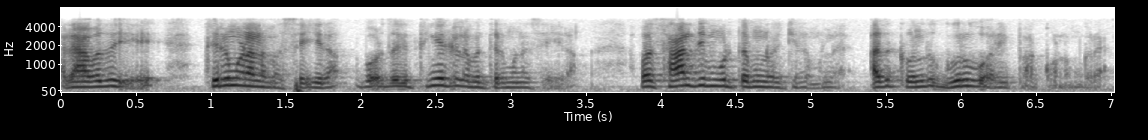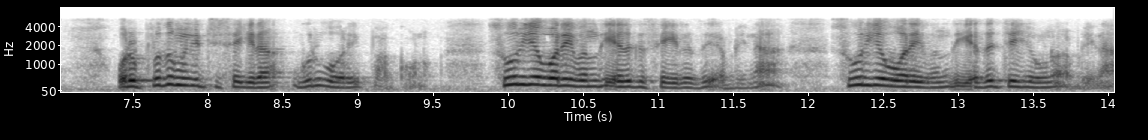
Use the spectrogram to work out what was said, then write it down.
அதாவது திருமணம் நம்ம செய்கிறோம் இப்போ ஒருத்தருக்கு திங்கட்கிழமை திருமணம் செய்கிறோம் அப்போ சாந்தி முகூர்த்தம்னு வைக்கிறோம்ல அதுக்கு வந்து குரு ஓரை பார்க்கணுங்கிற. ஒரு புது முயற்சி செய்கிறேன் குரு ஓரை பார்க்கணும். சூரிய ஓரை வந்து எதுக்கு செய்கிறது அப்படின்னா சூரிய ஓரை வந்து எதை செய்யணும் அப்படின்னா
